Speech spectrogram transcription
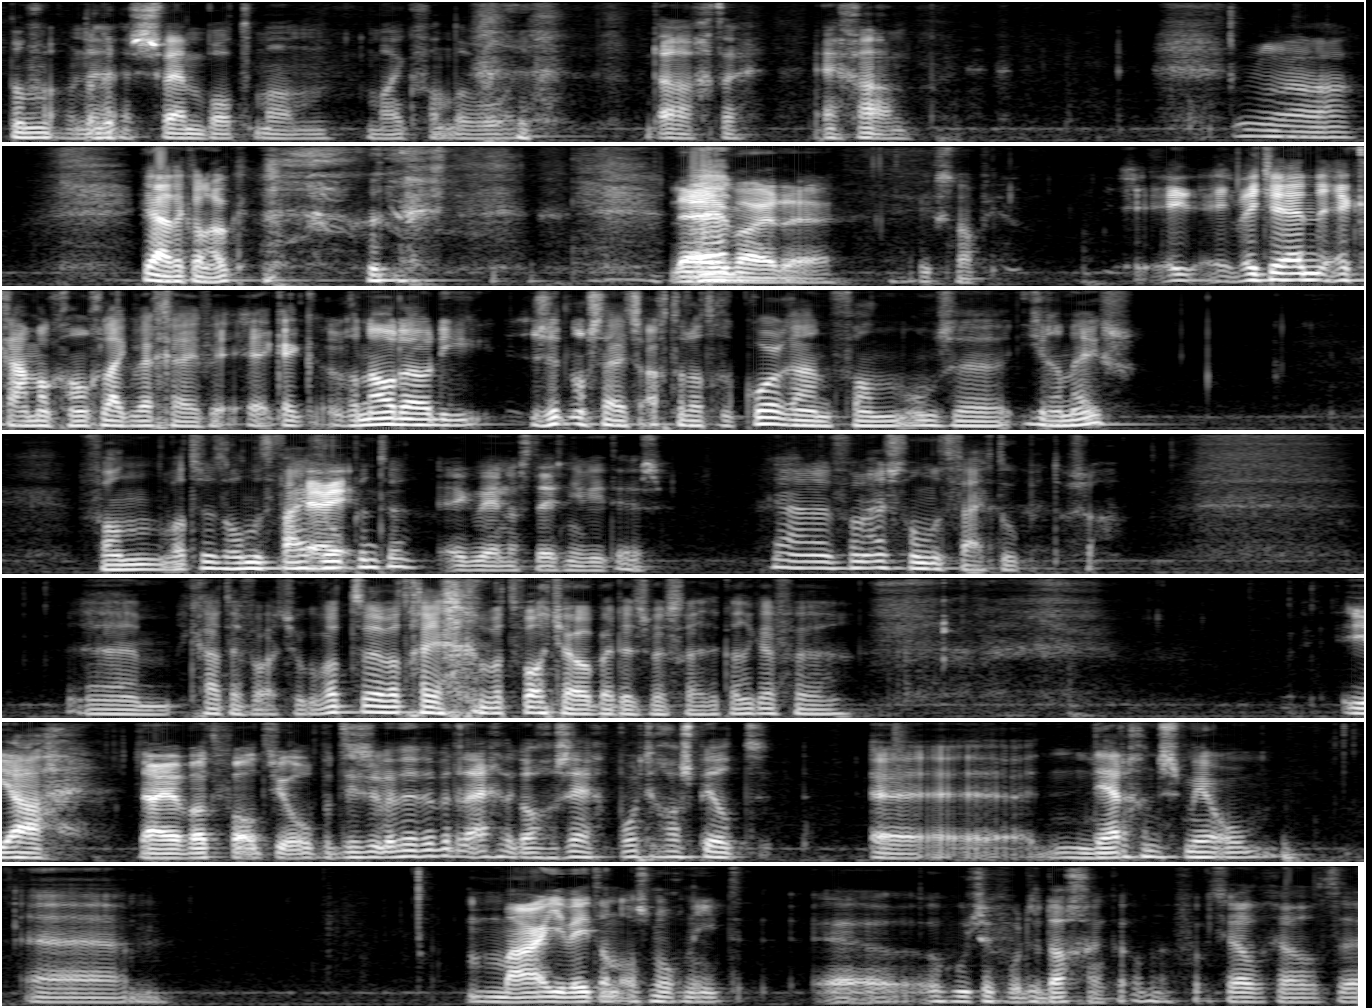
Dan, Gewoon dan een zwembad, man. Mike van der Woorden. Daarachter. En gaan. Ja, ja dat kan ook. nee, um, maar uh, ik snap je. Weet je, en ik ga hem ook gewoon gelijk weggeven. Kijk, Ronaldo die zit nog steeds achter dat record aan van onze Iranees. Van, wat is het, 105 nee, doelpunten? Ik weet nog steeds niet wie het is. Ja, van mij is het 105 doelpunten of zo. Um, ik ga het even uitzoeken. Wat, uh, wat, ga je, wat valt jou bij deze wedstrijd? Kan ik even... Ja, nou ja, wat valt je op? Het is, we, hebben het eigenlijk al gezegd. Portugal speelt uh, nergens meer om. Uh, maar je weet dan alsnog niet uh, hoe ze voor de dag gaan komen. Voor hetzelfde geld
